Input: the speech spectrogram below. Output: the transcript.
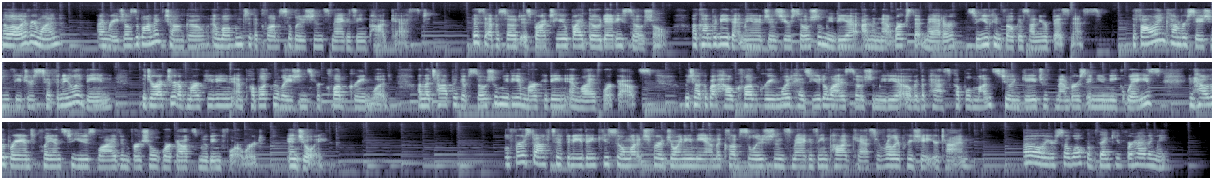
Hello, everyone. I'm Rachel Zabonick-Chonko, and welcome to the Club Solutions Magazine podcast. This episode is brought to you by GoDaddy Social, a company that manages your social media on the networks that matter so you can focus on your business. The following conversation features Tiffany Levine, the Director of Marketing and Public Relations for Club Greenwood, on the topic of social media marketing and live workouts. We talk about how Club Greenwood has utilized social media over the past couple months to engage with members in unique ways, and how the brand plans to use live and virtual workouts moving forward. Enjoy. Well, first off, Tiffany, thank you so much for joining me on the Club Solutions Magazine podcast. I really appreciate your time. Oh, you're so welcome. Thank you for having me.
